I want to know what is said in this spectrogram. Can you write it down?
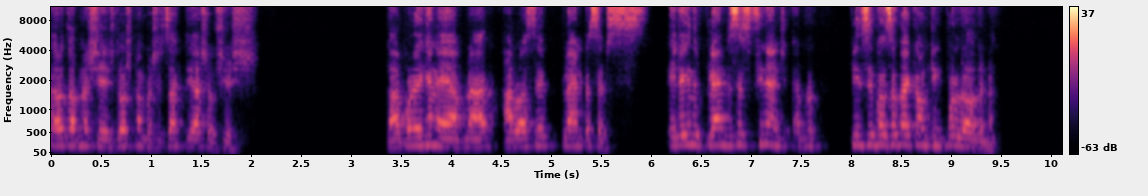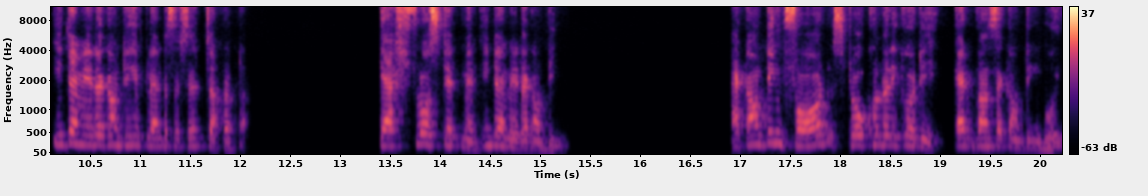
তাহলে তো আপনার শেষ, দশ নম্বর চাকরি আসাও শেষ। তারপরে এখানে আপনার আরও আছে প্ল্যান্ট এটা কিন্তু প্ল্যান্ট ফিনান্স আপনার প্রিন্সিপালস অফ অ্যাকাউন্টিং পড়লে হবে না। ইন্টারমিডিয়েট অ্যাকাউন্টিং এ প্ল্যান্ট অ্যাসেটস এর চ্যাপ্টারটা cash flow statement intermediate accounting accounting for stock holder equity advance accounting বই।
